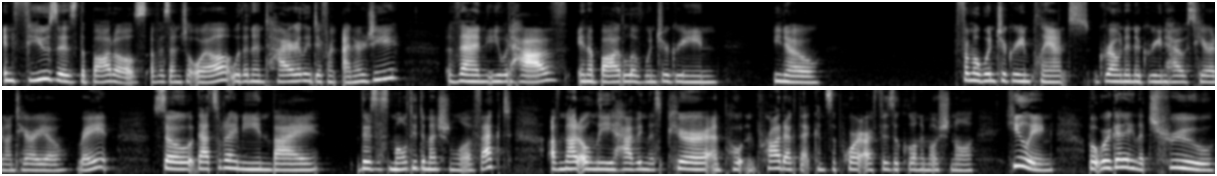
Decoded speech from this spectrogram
Infuses the bottles of essential oil with an entirely different energy than you would have in a bottle of wintergreen, you know, from a wintergreen plant grown in a greenhouse here in Ontario, right? So that's what I mean by there's this multidimensional effect of not only having this pure and potent product that can support our physical and emotional healing, but we're getting the true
